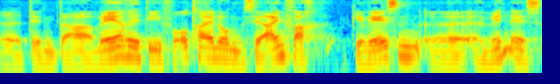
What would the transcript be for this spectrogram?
Äh, denn da wäre die Verurteilung sehr einfach gewesen, äh, wenn es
